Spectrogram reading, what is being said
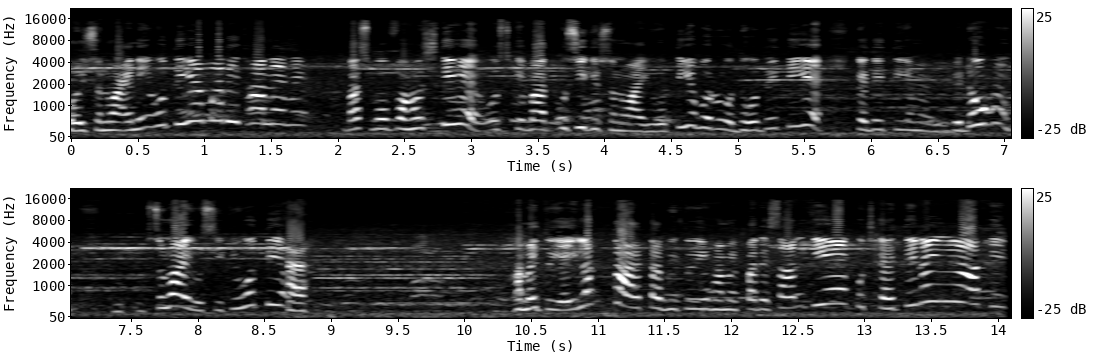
कोई सुनवाई नहीं होती है हमारी थाने में। बस वो पहुँचती है उसके बाद उसी की सुनवाई होती है वो रो धो देती है कह देती है मैं विडो हूँ। सुनवाई उसी की होती है। हमें तो यही लगता है तभी तो ये हमें परेशान किया है कुछ कहती नहीं है आके।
